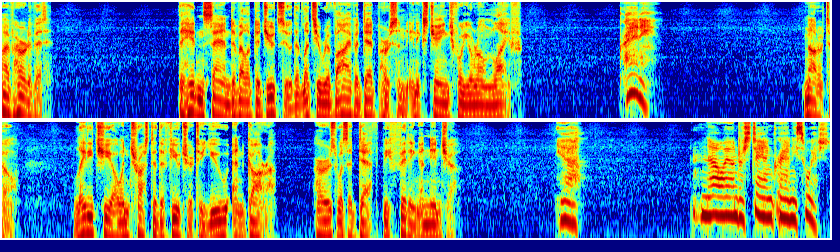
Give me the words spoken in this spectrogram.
I've heard of it. The Hidden Sand developed a jutsu that lets you revive a dead person in exchange for your own life. Granny. Naruto, Lady Chiyo entrusted the future to you and Gaara. Hers was a death befitting a ninja. Yeah. Now I understand Granny's wish.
